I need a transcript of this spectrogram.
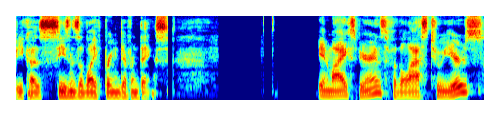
because seasons of life bring different things. In my experience, for the last two years,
